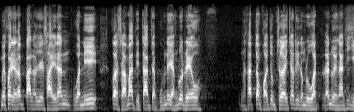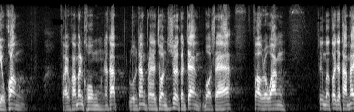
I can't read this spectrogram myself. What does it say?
ไม่ค่อยได้รับการเอาใจใส่นั้น วันนี้ก็สามารถติดตามจับกลุ่มได้อย่างรวดเร็วนะครับ ต้องขอชมเชยเจ้าที่ตำรวจ และหน่วยงานที่เกี่ยวข้อง ฝ่ายความมั่นคงนะครับ รวมทั้งประชาชนที่ช่วยกันแจ้งเบาะแสเฝ้าระวัง ซึ่งมันก็จะทำให้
